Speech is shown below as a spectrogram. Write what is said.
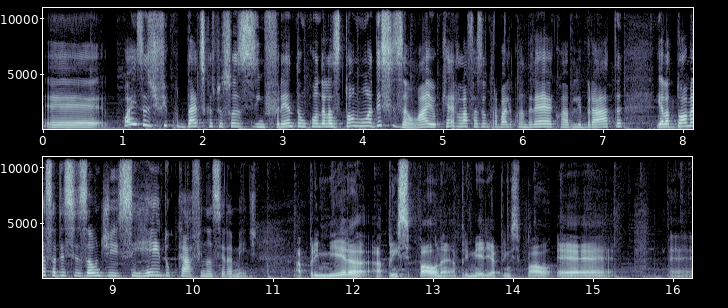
É, quais as dificuldades que as pessoas enfrentam quando elas tomam uma decisão? Ah, eu quero lá fazer um trabalho com o André, com a Librata, e ela toma essa decisão de se reeducar financeiramente. A primeira, a principal, né? A primeira e a principal é, é,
